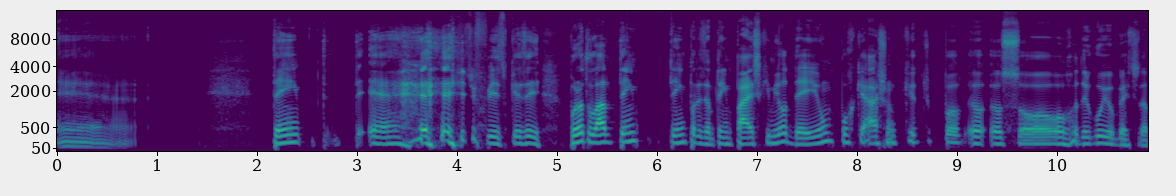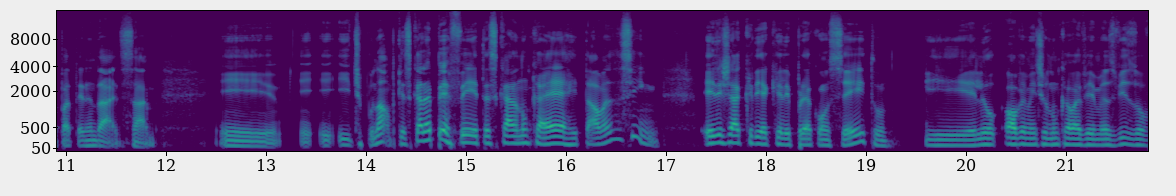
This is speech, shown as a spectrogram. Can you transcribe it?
é, tem, é, é difícil, porque assim, por outro lado, tem, tem, por exemplo, tem pais que me odeiam porque acham que, tipo, eu, eu sou o Rodrigo Hilbert da paternidade, sabe? E, e, e, tipo, não, porque esse cara é perfeito, esse cara nunca erra e tal, mas assim, ele já cria aquele preconceito e ele, obviamente, nunca vai ver meus vídeos ou,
